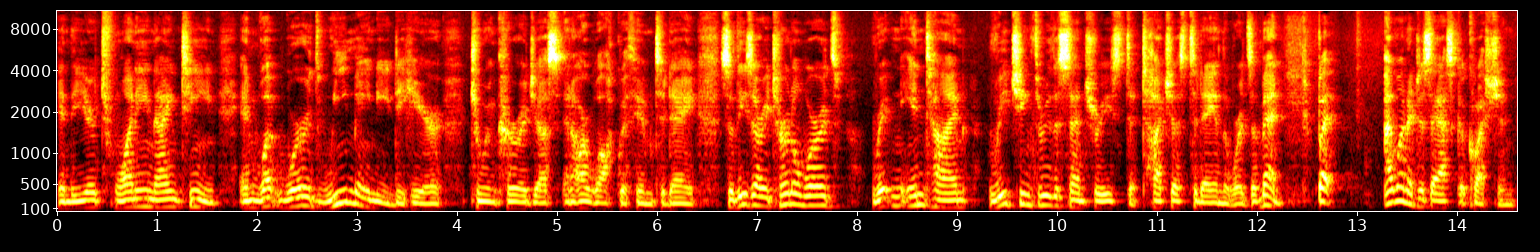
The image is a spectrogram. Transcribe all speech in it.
in the year 2019 and what words we may need to hear to encourage us in our walk with him today. So these are eternal words written in time, reaching through the centuries to touch us today in the words of men. But I want to just ask a question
